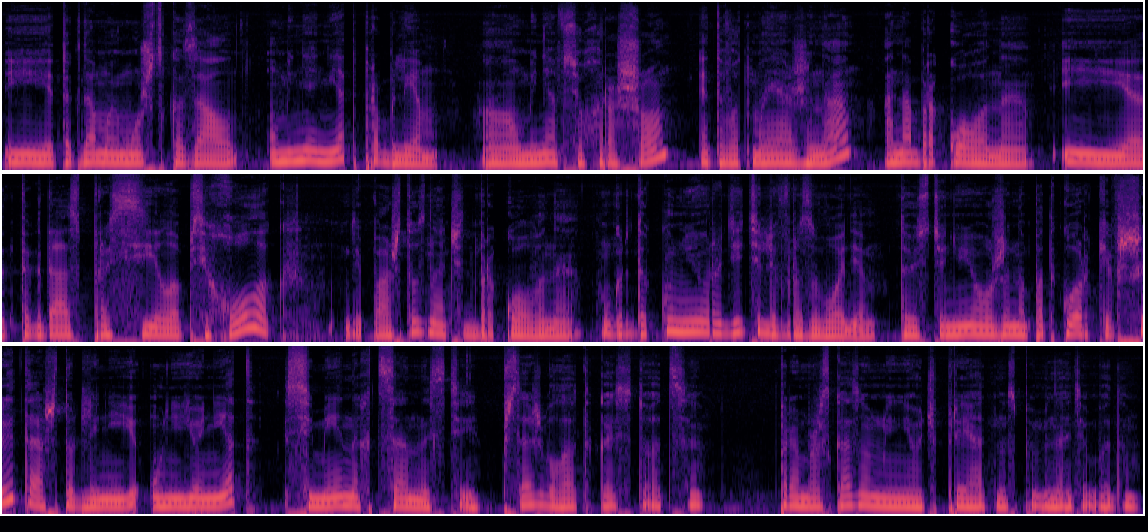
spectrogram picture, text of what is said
И тогда мой муж сказал, у меня нет проблем, а, у меня все хорошо. Это вот моя жена, она бракованная. И тогда спросила психолог, типа, а что значит бракованная? Он говорит, так у нее родители в разводе. То есть у нее уже на подкорке вшито, что для нее у нее нет семейных ценностей. Представляешь, была такая ситуация. Прям рассказываю, мне не очень приятно вспоминать об этом.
